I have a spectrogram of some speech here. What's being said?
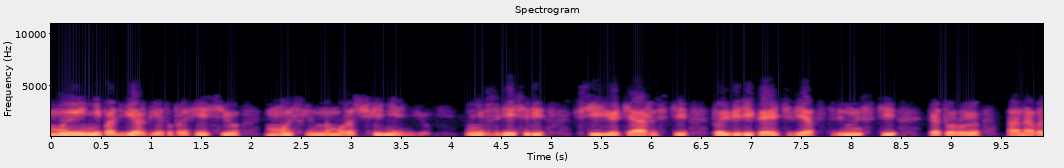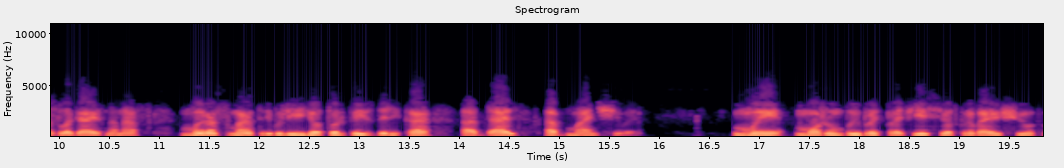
Мы не подвергли эту профессию мысленному расчленению, не взвесили все ее тяжести, той великой ответственности, которую она возлагает на нас. Мы рассматривали ее только издалека, а даль обманчивая. Мы можем выбрать профессию, открывающую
